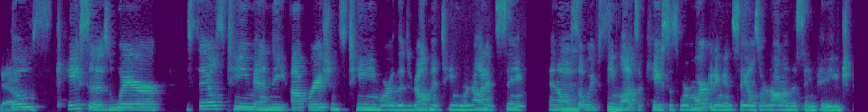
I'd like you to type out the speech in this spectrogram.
yeah. those cases where the sales team and the operations team or the development team were not in sync. And mm. also, mm. we've seen lots of cases where marketing and sales are not on the same page.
